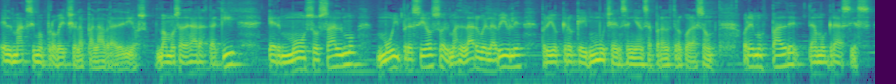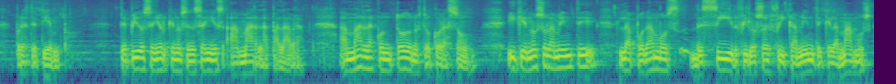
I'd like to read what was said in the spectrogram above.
el máximo provecho de la palabra de Dios. Vamos a dejar hasta aquí. Hermoso salmo, muy precioso, el más largo de la Biblia, pero yo creo que hay mucha enseñanza para nuestro corazón. Oremos Padre, te damos gracias por este tiempo. Te pido, Señor, que nos enseñes a amar la palabra, amarla con todo nuestro corazón y que no solamente la podamos decir filosóficamente que la amamos,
